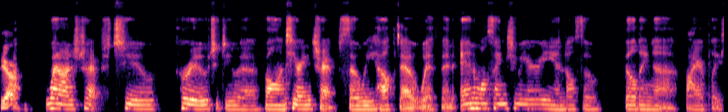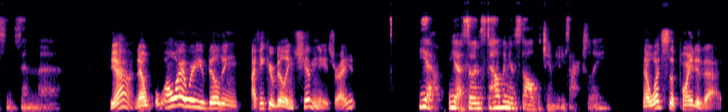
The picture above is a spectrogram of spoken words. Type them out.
yeah. went on a trip to Peru to do a volunteering trip. So we helped out with an animal sanctuary and also building uh, fireplaces in the. Yeah. Now, why were you building? I think you're building chimneys, right? Yeah. Yeah. So it's helping install the chimneys, actually. Now, what's the point of that?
